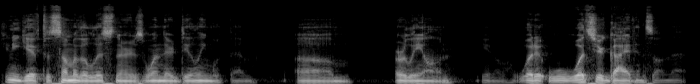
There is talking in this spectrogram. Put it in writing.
can you give to some of the listeners when they're dealing with them um, early on? You know, what what's your guidance on that?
